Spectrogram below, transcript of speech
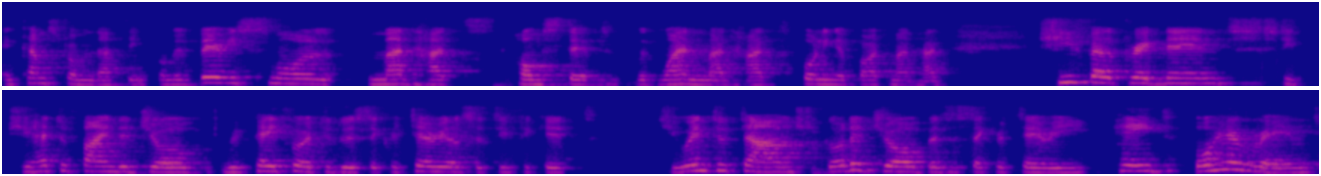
and comes from nothing, from a very small mud hut homestead with one mud hut, falling apart mud hut she fell pregnant. She, she had to find a job. We paid for her to do a secretarial certificate. She went to town. She got a job as a secretary, paid for her rent.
